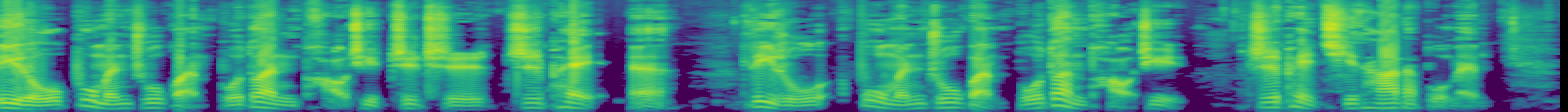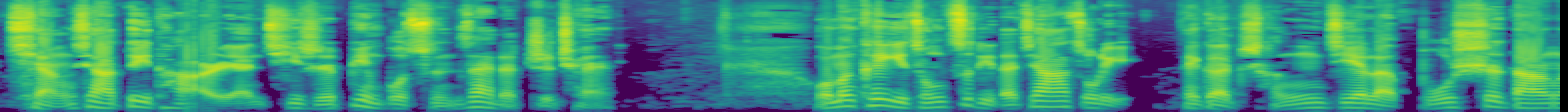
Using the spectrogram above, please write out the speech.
例如，部门主管不断跑去支持支配，呃。例如，部门主管不断跑去支配其他的部门，抢下对他而言其实并不存在的职权。我们可以从自己的家族里那个承接了不适当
